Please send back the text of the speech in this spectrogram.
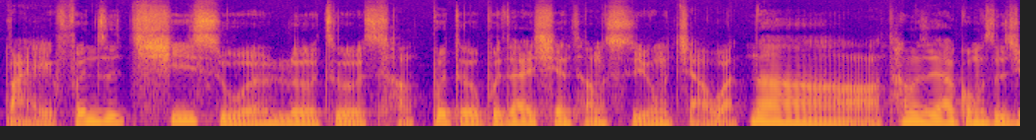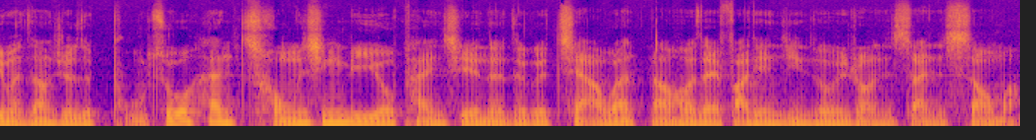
百分之七十五的热热厂不得不在现场使用甲烷，那他们这家公司基本上就是捕捉和重新利用排泄的这个甲烷，然后在发电机中燃燃烧嘛。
